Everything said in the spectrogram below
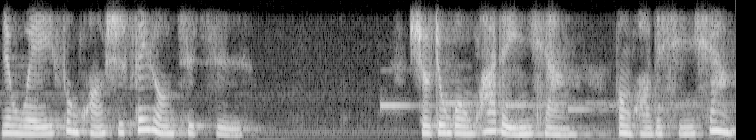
认为凤凰是飞龙之子。受中国文化的影响，凤凰的形象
